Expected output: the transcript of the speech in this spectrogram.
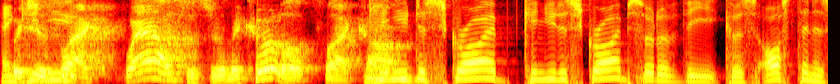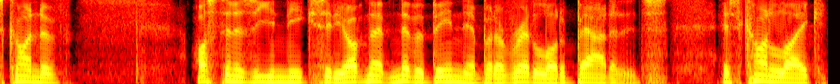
And which is you- like, wow, this is really cool. It's like, Can um, you describe? Can you describe sort of the because Austin is kind of Austin is a unique city. I've nev- never been there, but I've read a lot about it. It's it's kind of like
